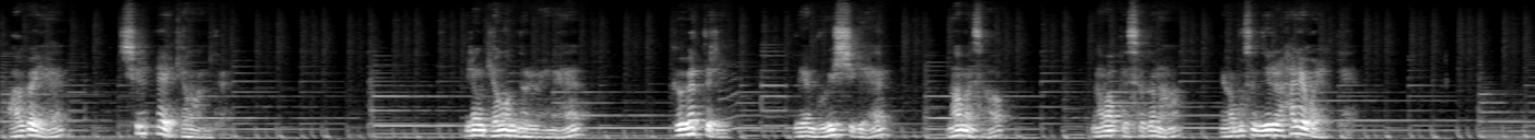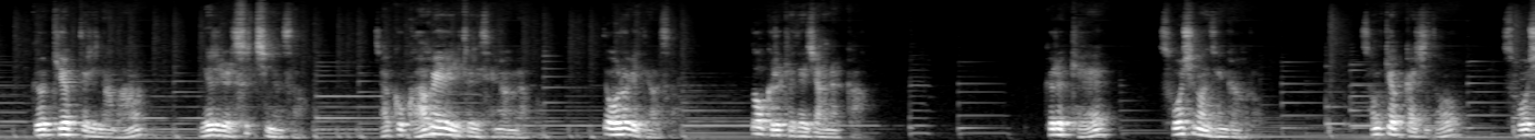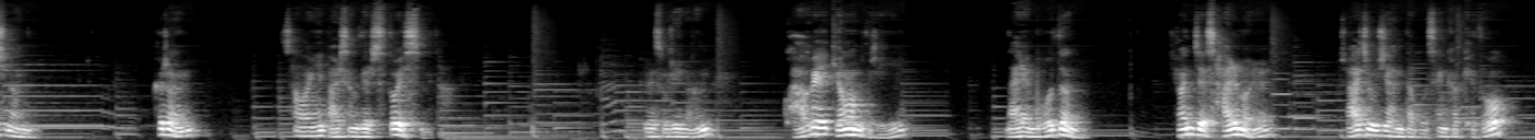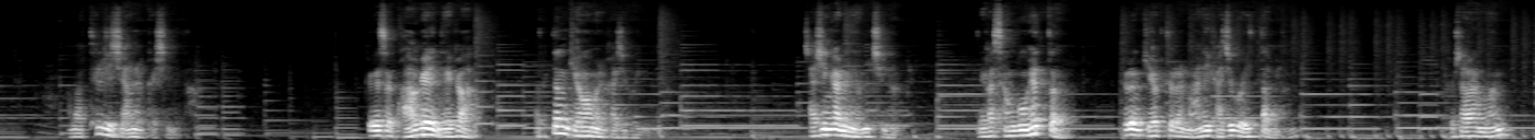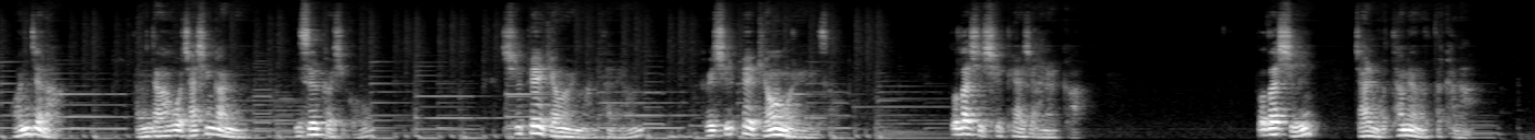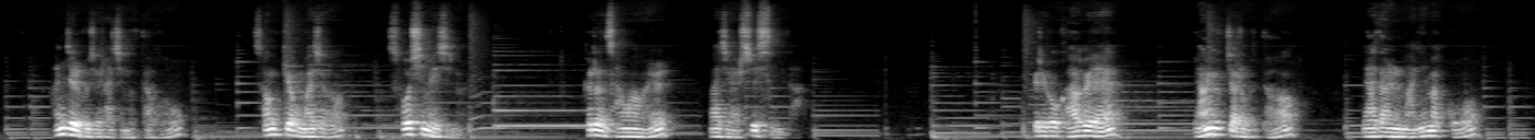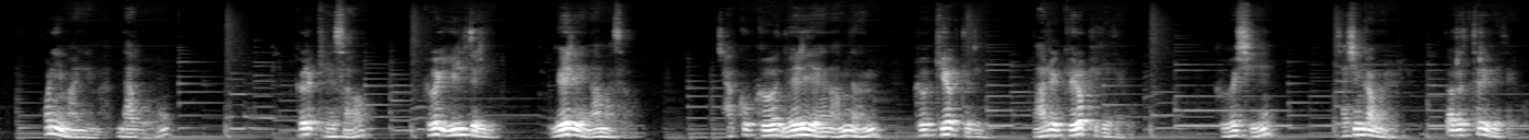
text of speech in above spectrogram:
과거의 실패의 경험들 이런 경험들로 인해 그것들이 내 무의식에 남아서 남 앞에 서거나 내가 무슨 일을 하려고 할 때 그 기억들이 남아 뇌리를 스치면서 자꾸 과거의 일들이 생각나고 떠오르게 되어서 또 그렇게 되지 않을까. 그렇게 소심한 생각으로 성격까지도 소심한 그런 상황이 발생될 수도 있습니다. 그래서 우리는 과거의 경험들이 나의 모든 현재 삶을 좌지우지한다고 생각해도 아마 틀리지 않을 것입니다. 그래서 과거에 내가 어떤 경험을 가지고 있냐, 자신감이 넘치는 내가 성공했던 그런 기억들을 많이 가지고 있다면 그 사람은 언제나 당당하고 자신감이 있을 것이고 실패의 경험이 많다면 그 실패의 경험으로 인해서 또다시 실패하지 않을까 또다시 잘 못하면 어떡하나 안절부절하지 못하고 성격마저 소심해지는 그런 상황을 맞이할 수 있습니다. 그리고 과거에 양육자로부터 야단을 많이 맞고 혼이 많이 나고 그렇게 해서 그 일들이 뇌리에 남아서 자꾸 그 뇌리에 남는 그 기억들이 나를 괴롭히게 되고 그것이 자신감을 떨어뜨리게 되고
